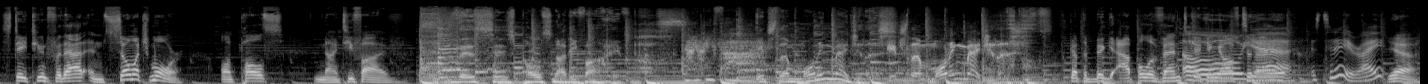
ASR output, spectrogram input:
Stay tuned for that and so much more on Pulse 95. This is Pulse 95. Pulse 95. It's the Morning Majlis. It's the Morning Majlis. Got the big Apple event kicking oh, off tonight. yeah. It's today, right? Yeah.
